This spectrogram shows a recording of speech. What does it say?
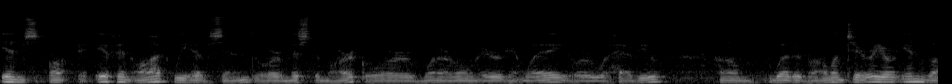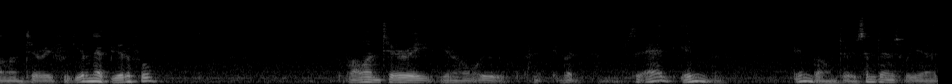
in, if in aught we have sinned or missed the mark or went our own arrogant way or what have you, um, whether voluntary or involuntary. Forgive, isn't that beautiful? Voluntary, you know, but to add in, involuntary, sometimes we add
